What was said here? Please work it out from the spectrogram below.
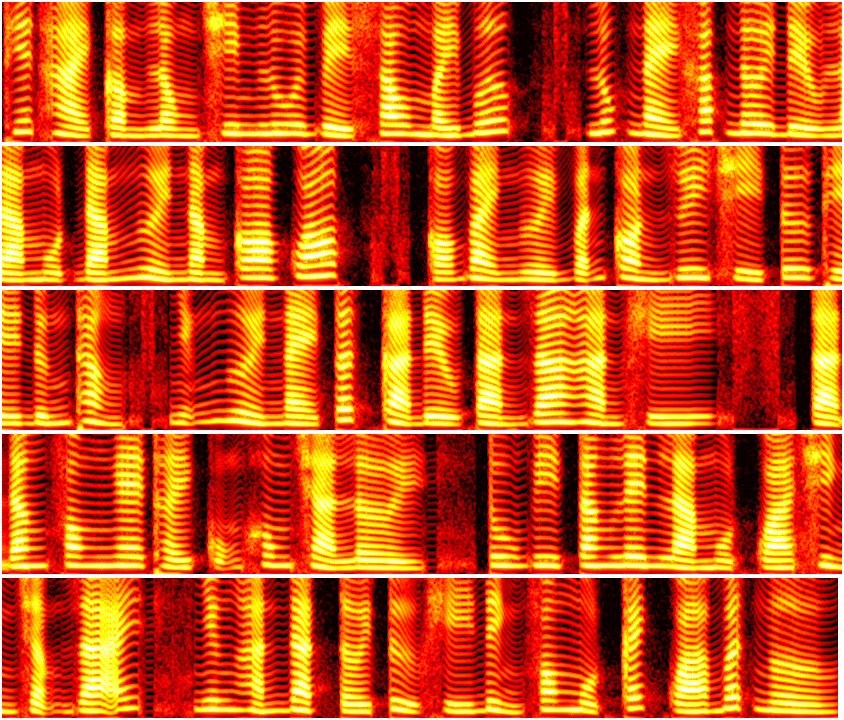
Thiết hải cầm lồng chim lui về sau mấy bước, lúc này khắp nơi đều là một đám người nằm co quắp. Có vài người vẫn còn duy trì tư thế đứng thẳng, những người này tất cả đều tản ra hàn khí. Tả Đăng Phong nghe thấy cũng không trả lời, Tu vi tăng lên là một quá trình chậm rãi, nhưng hắn đạt tới tử khí đỉnh phong một cách quá bất ngờ.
